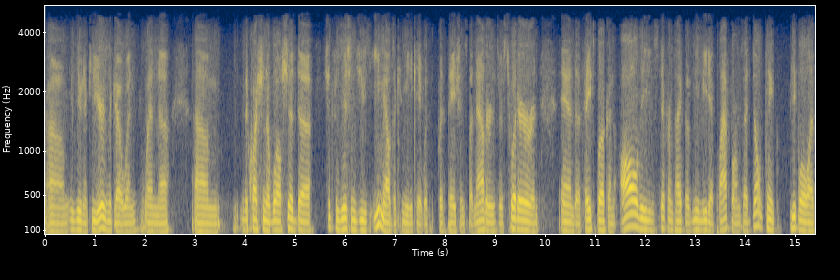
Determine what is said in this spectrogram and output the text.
um, even a few years ago when when uh, um, the question of well, should uh, should physicians use email to communicate with, with patients? But now there's there's Twitter and and uh, Facebook and all these different type of new media platforms. I don't think people have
